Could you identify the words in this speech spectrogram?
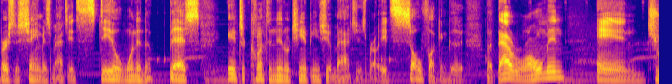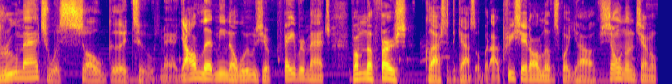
versus Sheamus match. It's still one of the best intercontinental championship matches, bro. It's so fucking good. But that Roman and Drew match was so good too, man. Y'all let me know what was your favorite match from the first Clash at the Castle. But I appreciate all love and support y'all have shown on the channel.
